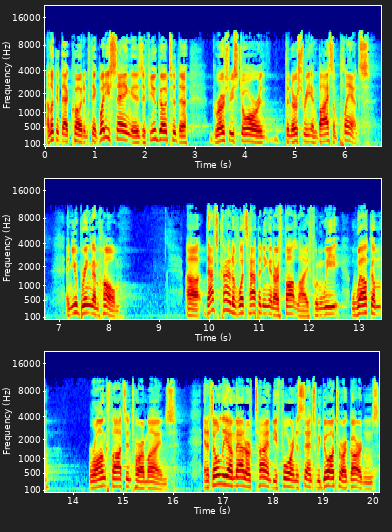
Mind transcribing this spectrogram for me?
I look at that quote and think what he's saying is if you go to the grocery store or the nursery and buy some plants and you bring them home, uh, that's kind of what's happening in our thought life when we welcome wrong thoughts into our minds. And it's only a matter of time before, in a sense, we go out to our gardens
